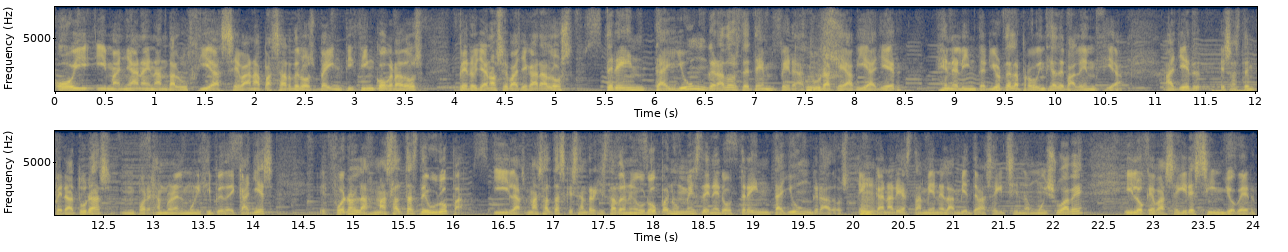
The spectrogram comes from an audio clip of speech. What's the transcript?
Hoy y mañana en Andalucía se van a pasar de los 25 grados, pero ya no se va a llegar a los 31 grados de temperatura que había ayer en el interior de la provincia de Valencia. Ayer esas temperaturas, por ejemplo en el municipio de Calles, eh, fueron las más altas de Europa y las más altas que se han registrado en Europa en un mes de enero, 31 grados. En Mm. Canarias también el ambiente va a seguir siendo muy suave y lo que va a seguir es sin llover,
